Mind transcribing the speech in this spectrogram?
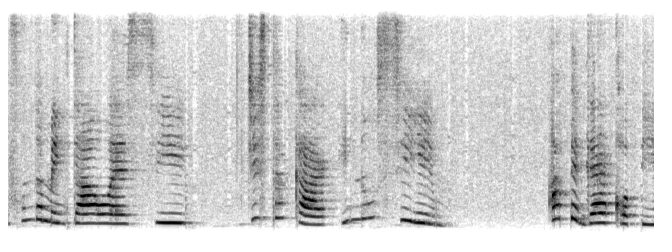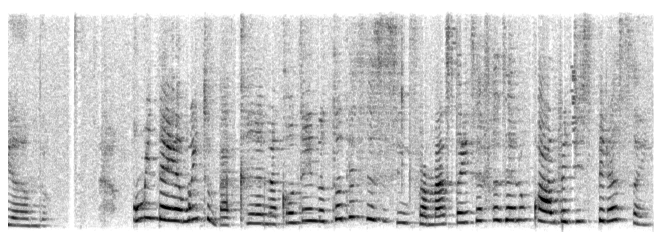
o fundamental é se destacar e não se apegar copiando. Uma ideia muito bacana contendo todas essas informações é fazer um quadro de inspirações.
